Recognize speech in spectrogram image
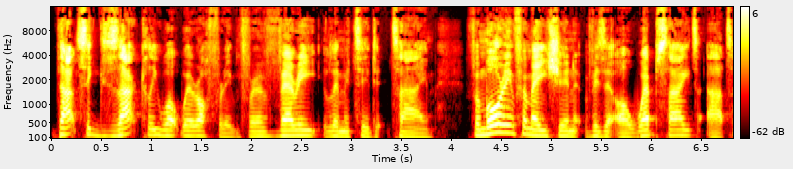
That's exactly what we're offering for a very limited time. For more information, visit our website at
